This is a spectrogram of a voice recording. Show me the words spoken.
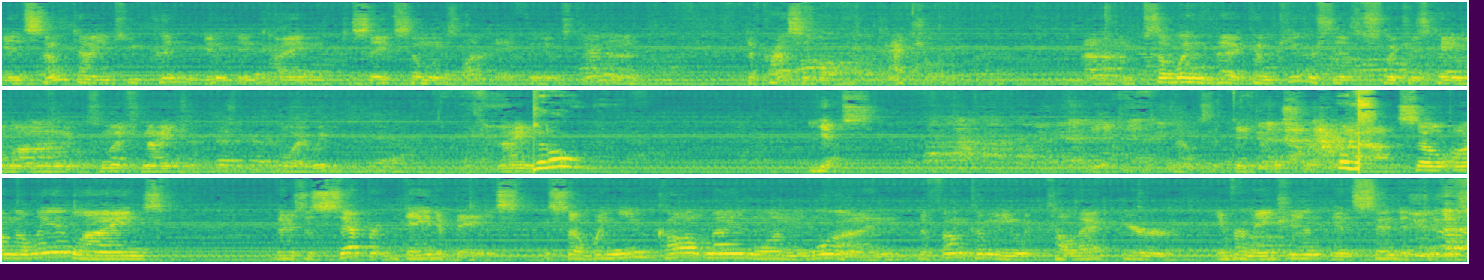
And sometimes you couldn't do it in time to save someone's life, and it was kind of depressing, actually. Um, so when the computer switches came along, it was much nicer. Boy, we digital? yes, yeah, that was the digital switch. Uh, so on the landlines, there's a separate database. So when you called 911, the phone company would collect your information and send it to this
